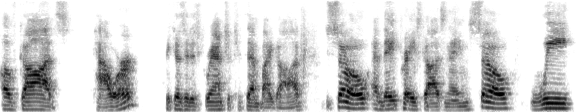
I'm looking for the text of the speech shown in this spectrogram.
of God's power because it is granted to them by God. So, and they praise God's name. So we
